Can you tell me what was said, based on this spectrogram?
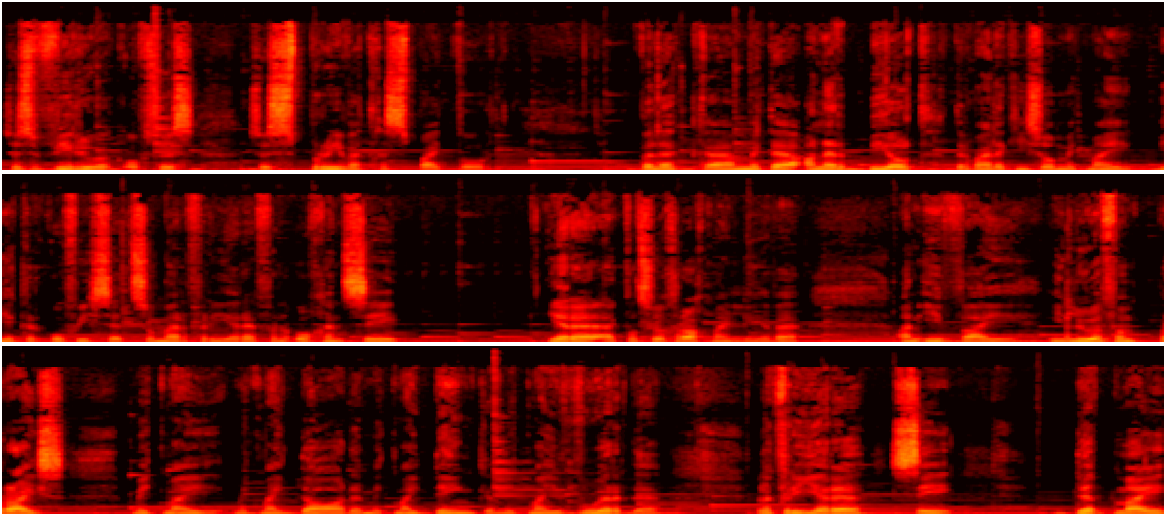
soos wierook of soos soos sproei wat gespuit word. Wil ek uh, met 'n ander beeld terwyl ek hierso met my beker koffie sit sommer vir die Here vanoggend sê Here, ek wil so graag my lewe aan u wy. U loof en prys met my met my dade, met my denke, met my woorde wil ek vir die Here sê dip my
